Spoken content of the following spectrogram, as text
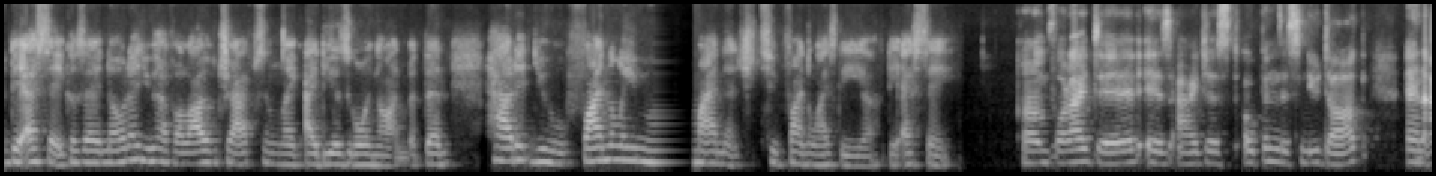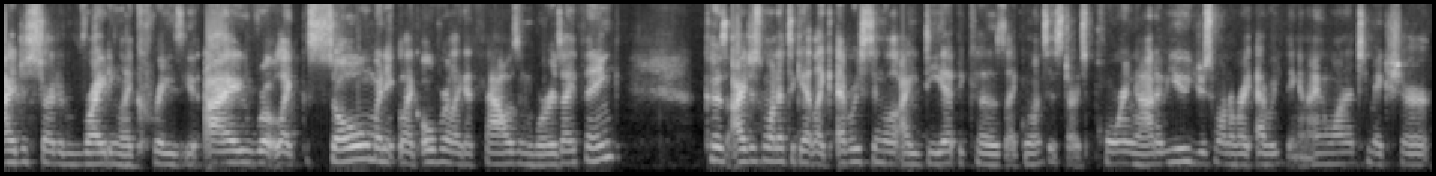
the essay? Because I know that you have a lot of drafts and like ideas going on, but then how did you finally manage to finalize the uh, the essay? Um, what I did is I just opened this new doc and I just started writing like crazy. I wrote like so many, like over like a thousand words, I think, because I just wanted to get like every single idea because like once it starts pouring out of you, you just want to write everything. And I wanted to make sure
